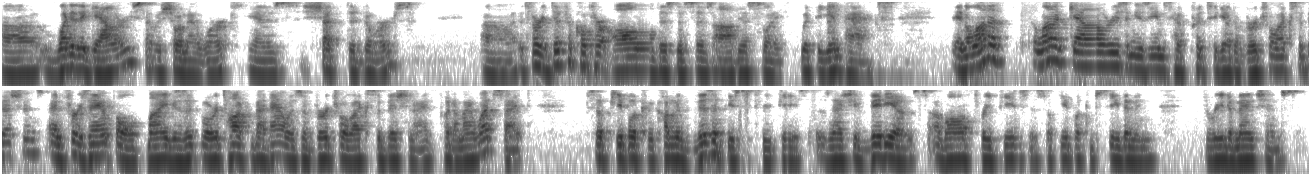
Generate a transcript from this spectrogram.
Uh, one of the galleries that was showing my work has shut the doors. Uh, it's very difficult for all businesses, obviously, with the impacts. And a lot of a lot of galleries and museums have put together virtual exhibitions. And for example, my exhibit, what we're talking about now is a virtual exhibition I put on my website so people can come and visit these three pieces and actually videos of all three pieces so people can see them in three dimensions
